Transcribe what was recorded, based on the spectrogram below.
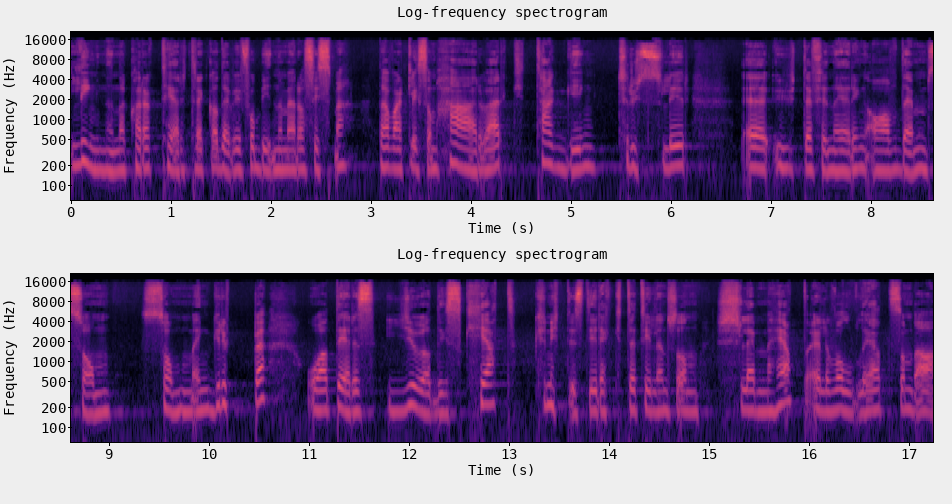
lignende karaktertrekk av det vi forbinder med rasisme. Det har vært liksom hærverk, tagging, trusler, utdefinering av dem som, som en gruppe, og at deres jødiskhet knyttes direkte til en sånn slemhet eller voldelighet som da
